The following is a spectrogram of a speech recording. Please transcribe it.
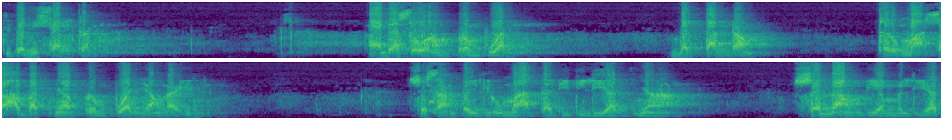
Kita misalkan, ada seorang perempuan bertandang ke rumah sahabatnya perempuan yang lain. Sesampai di rumah tadi dilihatnya, senang dia melihat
